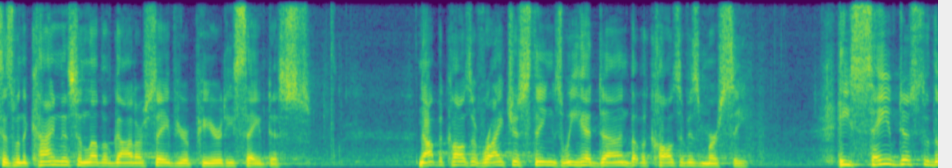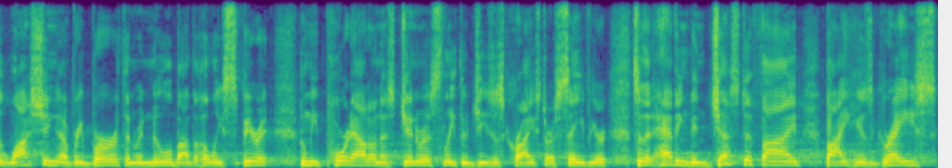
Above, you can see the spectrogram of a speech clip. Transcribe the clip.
Says, When the kindness and love of God our Savior appeared, He saved us. Not because of righteous things we had done, but because of His mercy. He saved us through the washing of rebirth and renewal by the Holy Spirit, whom He poured out on us generously through Jesus Christ our Savior, so that having been justified by His grace,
